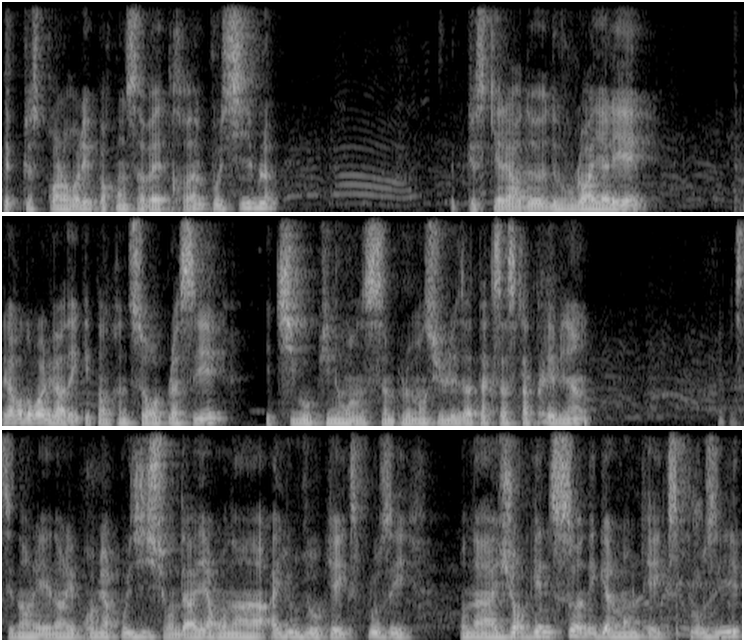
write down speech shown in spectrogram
Sepkus prend le relais, par contre ça va être impossible. Sepkus qui a l'air de, vouloir y aller. L'air droit le Verde qui est en train de se replacer. Et Thibaut Pinot, hein, simplement suivre les attaques, ça sera très bien. Rester dans les, dans les premières positions. Derrière, on a Ayuso qui a explosé. On a Jorgensen également qui a explosé.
